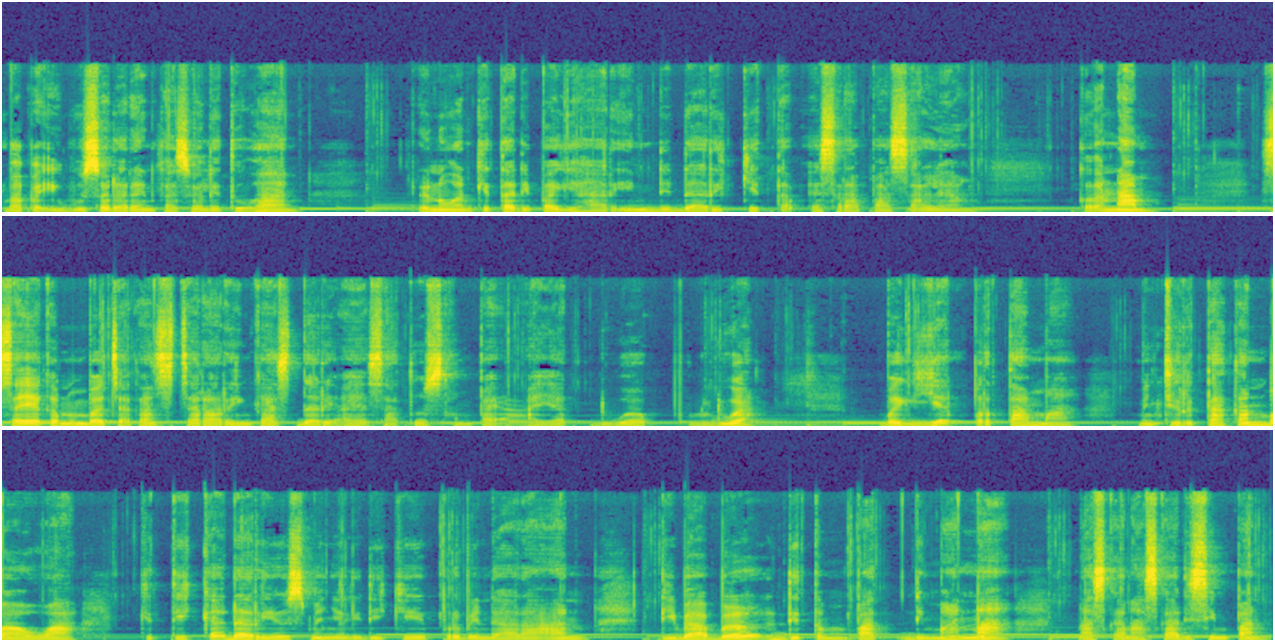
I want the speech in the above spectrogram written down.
Bapak Ibu Saudara yang dikasih oleh Tuhan, renungan kita di pagi hari ini dari kitab Esra pasal yang ke-6. Saya akan membacakan secara ringkas dari ayat 1 sampai ayat 22. Bagian pertama menceritakan bahwa ketika Darius menyelidiki perbendaharaan di Babel di tempat di mana naskah-naskah disimpan,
